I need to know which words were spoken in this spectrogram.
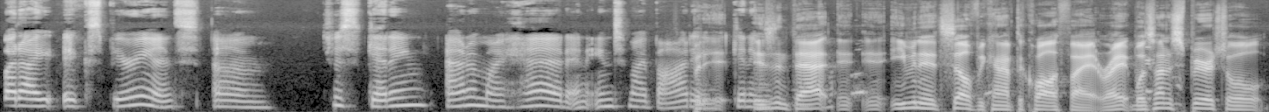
but I experience um, just getting out of my head and into my body. But it, isn't that i- i- even in itself? We kind of have to qualify it, right? Well, it's not a spiritual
